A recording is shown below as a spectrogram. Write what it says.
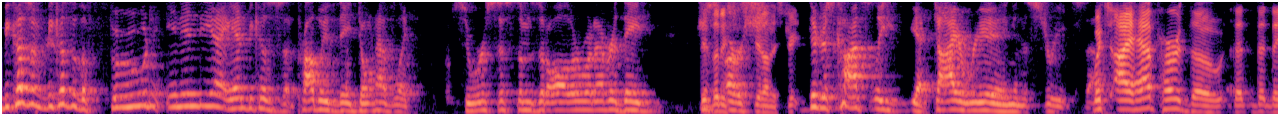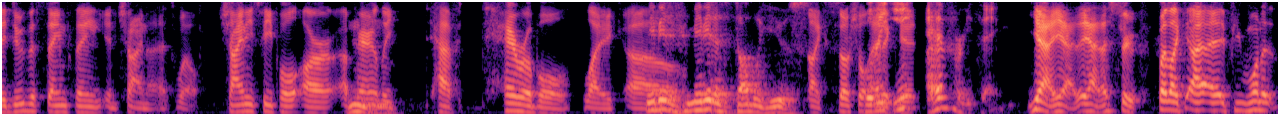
because of because of the food in India, and because probably they don't have like sewer systems at all or whatever, they Just just are shit on the street. they're just constantly yeah diarrheaing in the streets. so. Which I have heard though that, that they do the same thing in China as well. Chinese people are apparently have terrible like uh maybe it, maybe it has double use. like social well, they etiquette. eat everything. Yeah, yeah, yeah, that's true. But like, uh, if you want to,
